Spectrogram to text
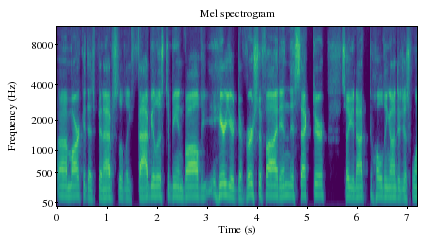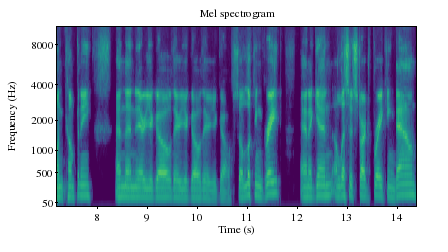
uh, market that's been absolutely fabulous to be involved. Here, you're diversified in this sector, so you're not holding on to just one company. And then there you go, there you go, there you go. So looking great. And again, unless it starts breaking down,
